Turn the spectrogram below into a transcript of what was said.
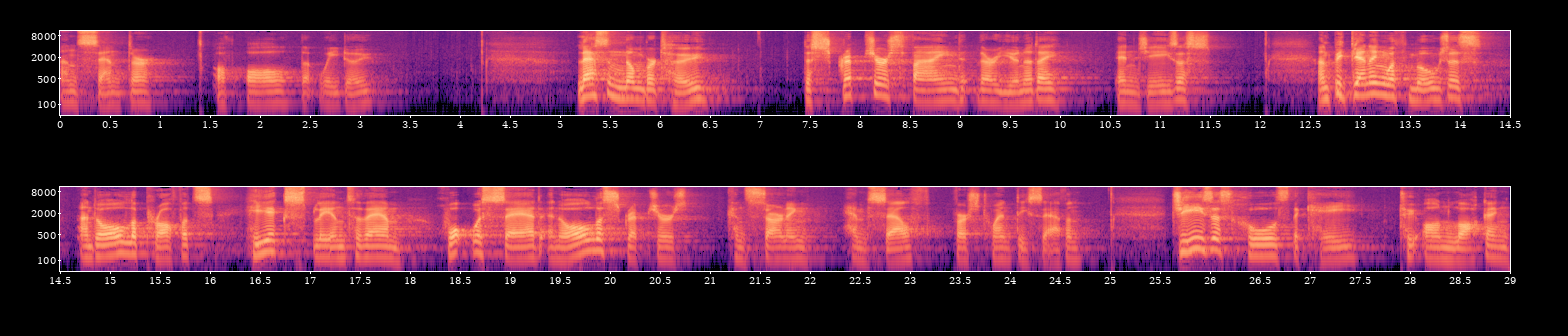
and center of all that we do. Lesson number two the scriptures find their unity in Jesus. And beginning with Moses and all the prophets, he explained to them what was said in all the scriptures concerning himself. Verse 27. Jesus holds the key to unlocking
